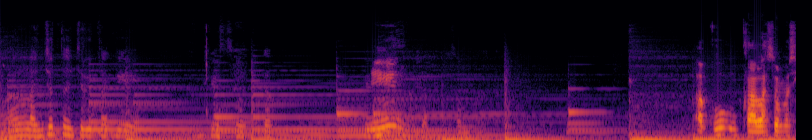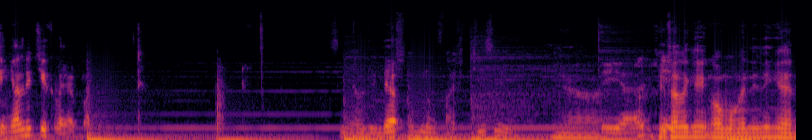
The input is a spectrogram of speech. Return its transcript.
Nah, lanjut nih cerita siap. Ini- aku kalah sama sinyal nih cik lah ya pak. Sinyal di Ya. Indonesia belum 5G sih Iya. Iya. Kita lagi ngomongin ini kan.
